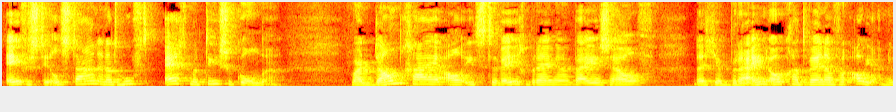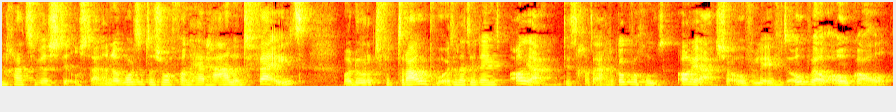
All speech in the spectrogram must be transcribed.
even stilstaan. En dat hoeft echt maar 10 seconden. Maar dan ga je al iets teweeg brengen bij jezelf. Dat je brein ook gaat wennen van, oh ja, nu gaat ze weer stilstaan. En dan wordt het een soort van herhalend feit, waardoor het vertrouwd wordt. En dat je denkt, oh ja, dit gaat eigenlijk ook wel goed. Oh ja, ze overleeft het ook wel, ook al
